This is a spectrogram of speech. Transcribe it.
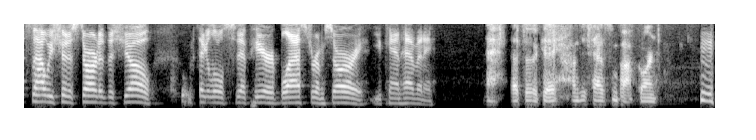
That's how we should have started the show. Take a little sip here. Blaster, I'm sorry. You can't have any. That's okay. I'll just have some popcorn. Get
